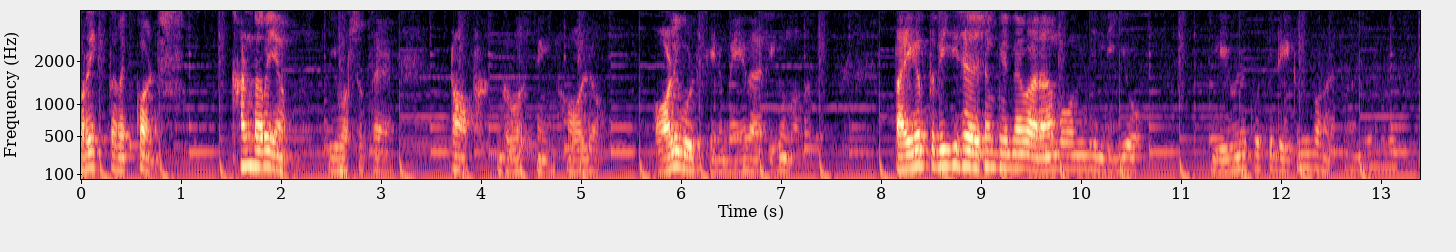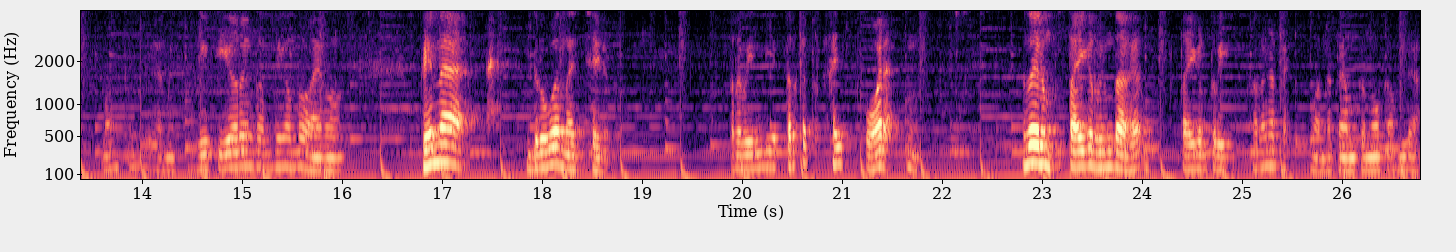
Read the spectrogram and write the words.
break the records കണ്ടറിയാം ഈ വർഷത്തെ ടോപ്പ് ഗ്രോസിങ് ഹോളോ ഹോളിവുഡ് സിനിമ ഏതായിരിക്കും എന്നുള്ളത്. ടൈഗർ ത്രീക്ക് ശേഷം പിന്നെ വരാൻ പോകുന്നത് ലിയോ ലിയോനെ കുറിച്ച് ഡേറ്റ് പറഞ്ഞു ഫിയർ സംതിങ് എന്തോ ആയിരുന്നു. പിന്നെ ധ്രുവ നച്ചരുത്. അത്ര വലിയ എത്രക്ക് എത്ര ഹൈ പോരാ. എന്തായാലും ടൈഗർ ഇന്താക ടൈഗർ ത്രീ ഇറങ്ങട്ടെ. വന്നിട്ട് നമുക്ക് നോക്കാം ഇല്ല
